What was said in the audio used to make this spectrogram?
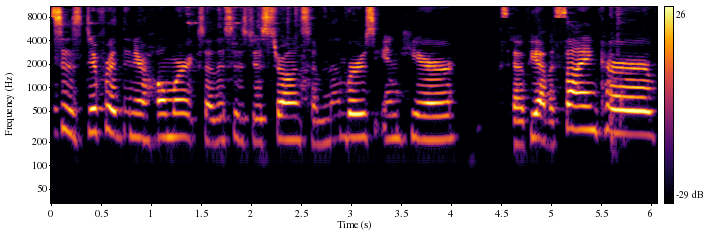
This is different than your homework, so this is just throwing some numbers in here. So if you have a sine curve,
